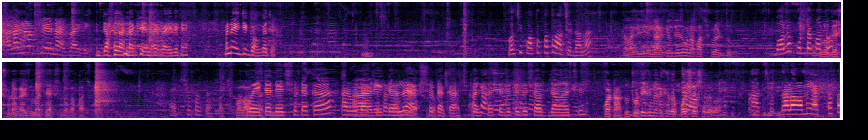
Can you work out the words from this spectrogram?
ডালা না খেয়ে নাই বাইরে। ডালা নেয় বাইরে। মানে এই যে গঙ্গা জল। বলছি কত কত আছে ডালা? ডালা কেজি নারকেল দিয়ে দেবো না পাঁচ প্লেট দেবো। বলো কোনটা কত? দেড়শো টাকা এগুলো আছে একশো টাকা পাঁচ প্লেট। ও এটা দেড়শো টাকা আর ওটা আর এটা হলো একশো টাকা। সেজে টেজে সব দেওয়া আছে। কটা? দুটো এখানে রেখে দাও পয়সার সাথে আচ্ছা দাঁড়াও আমি একটা তো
